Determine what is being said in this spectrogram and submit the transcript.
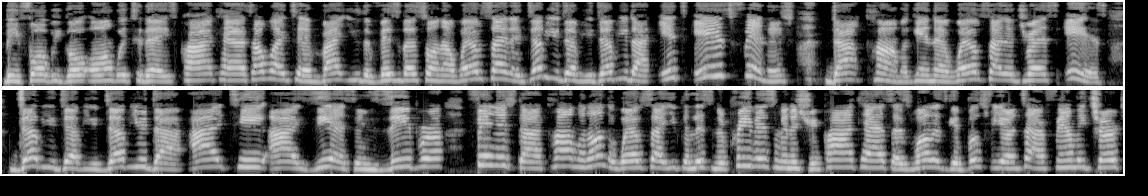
Before we go on with today's podcast, I would like to invite you to visit us on our website at www.itisfinished.com. Again, that website address is www.itiz in zebra finish.com. And on the website, you can listen to previous ministry podcasts as well as get books for your entire family, church,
